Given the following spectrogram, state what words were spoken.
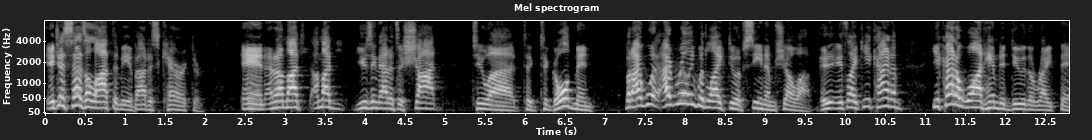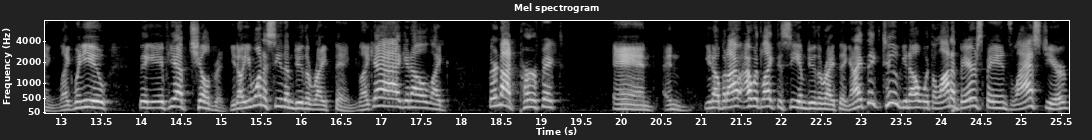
it just says a lot to me about his character. And and I'm not I'm not using that as a shot to uh to, to Goldman, but I would I really would like to have seen him show up. It, it's like you kind of you kind of want him to do the right thing. Like when you if you have children, you know, you want to see them do the right thing. Like, ah, you know, like they're not perfect and and you know, but I, I would like to see him do the right thing. And I think too, you know, with a lot of Bears fans last year,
